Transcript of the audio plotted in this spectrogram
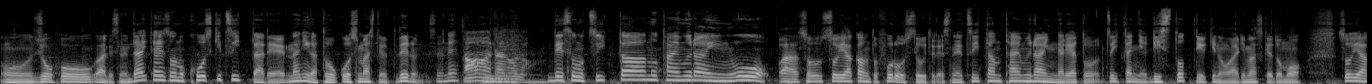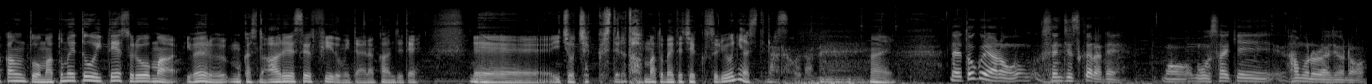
お情報がですね大体その公式ツイッターで何が投稿しましたよって出るんですよね。ああ、なるほど。でそのツイッターのタイムラインをあそうそういうアカウントをフォローしておいてですねツイッターのタイムラインなりあとツイッターにはリストっていう機能がありますけどもそういうアカウントをまとめておいてそれを、まあ、いわゆる昔の RSS フィードみたいな感じで、えー一応チェックしてるとまとめてチェックするようにはしてます、なるほどね。はい、で特にあの先日からね、もうもう最近、ハムのラジオの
